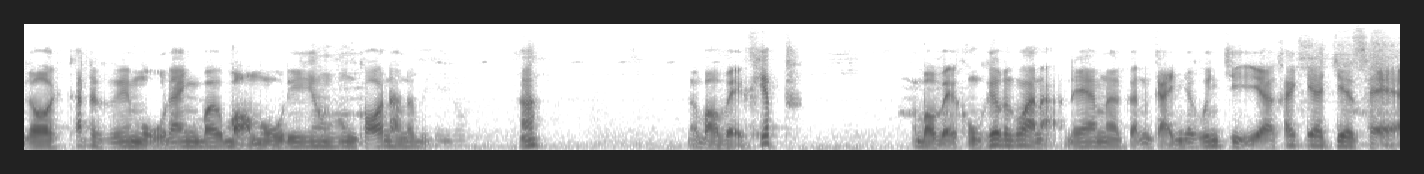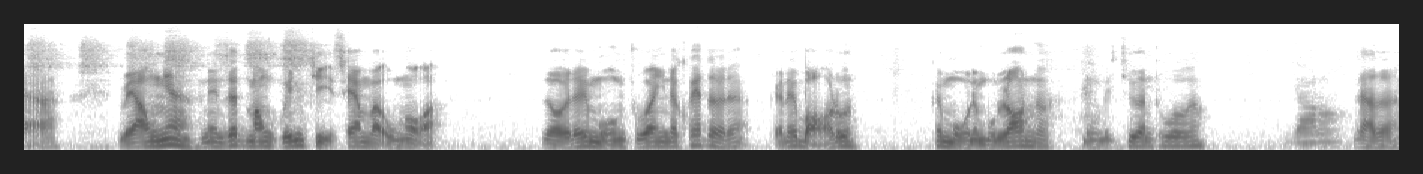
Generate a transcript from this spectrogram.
rồi cắt được cái mũ đây anh bỏ mũ đi không không có nào nó bị hả? Nó bảo vệ khiếp bảo vệ khủng khiếp đó các bạn ạ. Đây em là cận cảnh cho quý anh chị à, khách à, chia sẻ về ong nhá nên rất mong quý anh chị xem và ủng hộ ạ. Rồi đây mũ ông chú anh đã quét rồi đó cái đấy bỏ luôn. Cái mũ này mũ lon rồi mũ này chưa ăn thua không? Dạ rồi.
